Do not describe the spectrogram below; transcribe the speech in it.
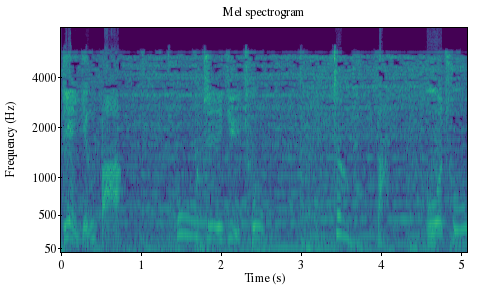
电影法呼之欲出，正在播出。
